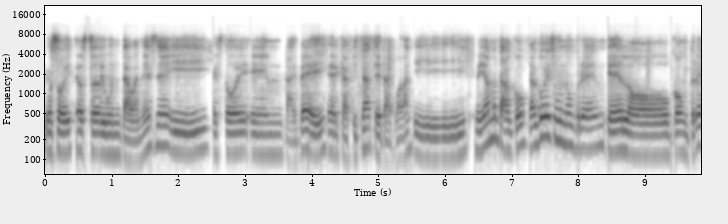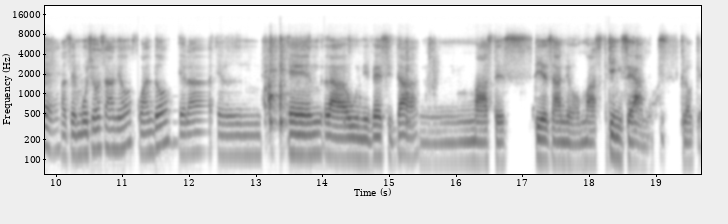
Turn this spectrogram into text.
Yo soy, yo soy un taiwanés y estoy en Taipei, el capital de Taiwán. Y me llamo Dago. Dago es un nombre que lo encontré hace muchos años cuando era en, en la universidad, mm, más de 10 años, más 15 años creo que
